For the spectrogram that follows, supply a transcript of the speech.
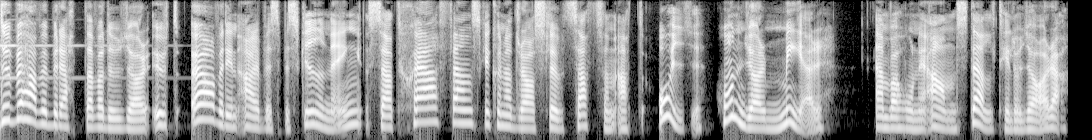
Du behöver berätta vad du gör utöver din arbetsbeskrivning så att chefen ska kunna dra slutsatsen att oj, hon gör mer än vad hon är anställd till att göra.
